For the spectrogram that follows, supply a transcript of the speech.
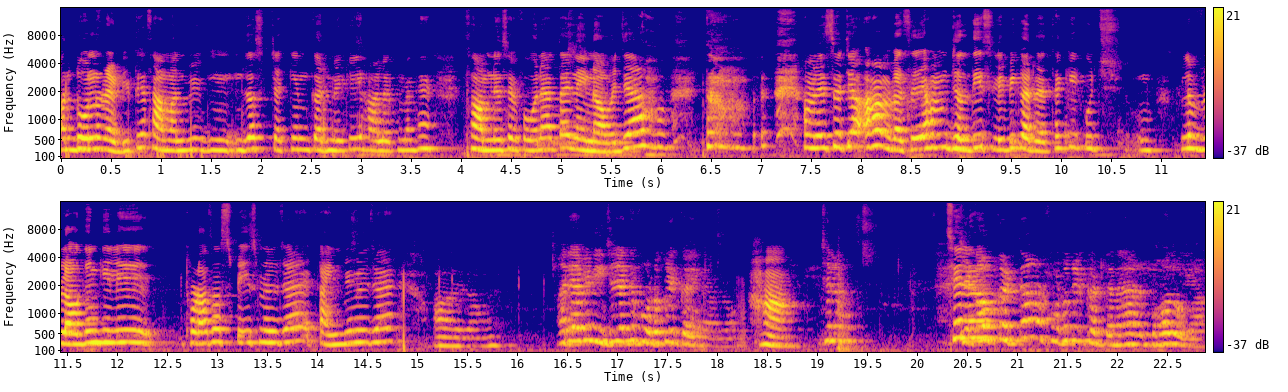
और दोनों रेडी थे। सामान भी जस्ट चेक इन करने की हालत में थे। सामने से फ़ोन आता है नहीं नौ बजे तो हमने सोचा हाँ वैसे हम जल्दी इसलिए भी कर रहे थे कि कुछ मतलब ब्लॉगिंग के लिए थोड़ा सा स्पेस मिल जाए टाइम भी मिल जाए। और अरे अभी नीचे जाके फ़ोटो क्लिक करेंगे हम लोग। हाँ। चलो। चलो। करते हैं और फ़ोटो क्लिक करते हैं यार बहुत हो गया।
